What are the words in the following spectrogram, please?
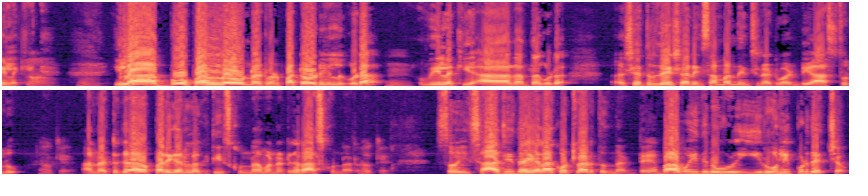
వీళ్ళకి. ఇలా భోపాల్లో ఉన్నటువంటి పటౌడీలు కూడా వీళ్ళకి అదంతా కూడా శత్రు దేశానికి సంబంధించినటువంటి ఆస్తులు అన్నట్టుగా పరిగణలోకి తీసుకున్నాం అన్నట్టుగా రాసుకున్నారు. ఓకే. సో ఈ సాజిదా ఎలా కొట్లాడుతుందంటే బాబు ఇది నువ్వు ఈ రూల్ ఇప్పుడు తెచ్చావు.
